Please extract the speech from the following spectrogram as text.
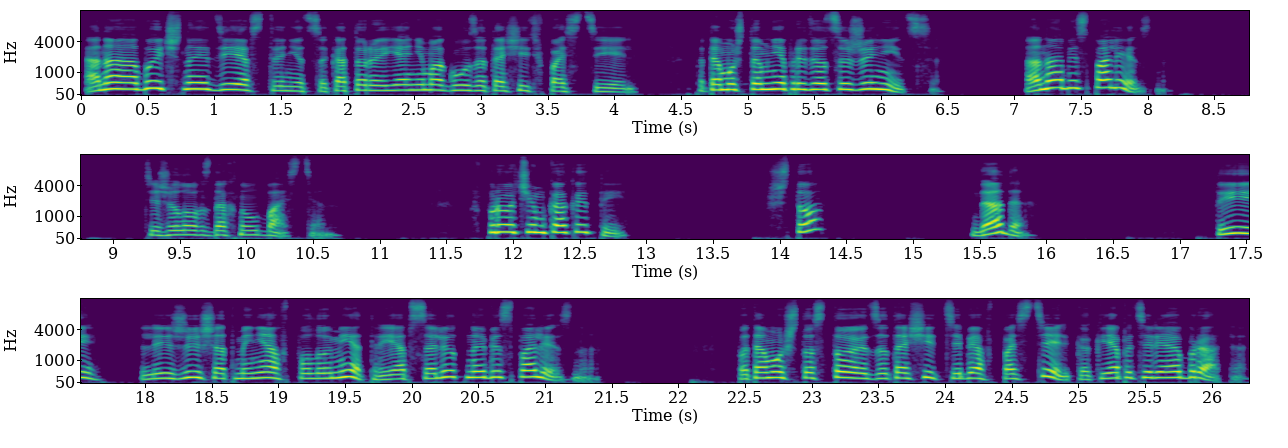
Она обычная девственница, которую я не могу затащить в постель, потому что мне придется жениться. Она бесполезна. Тяжело вздохнул Бастиан. Впрочем, как и ты. Что? Да-да. Ты лежишь от меня в полуметре и абсолютно бесполезна. Потому что стоит затащить тебя в постель, как я потеряю брата.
